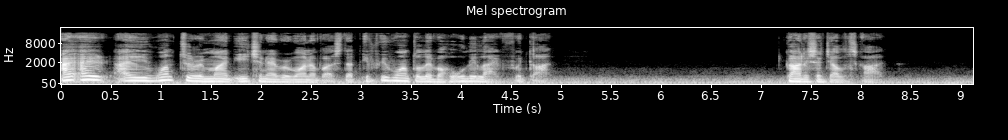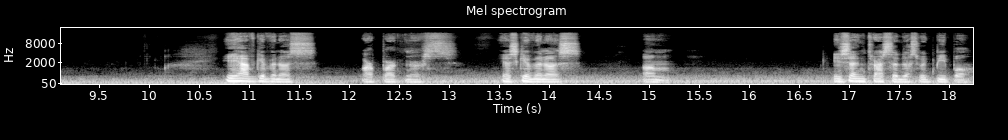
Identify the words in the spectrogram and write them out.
I, I I want to remind each and every one of us that if we want to live a holy life with God, God is a jealous God. He have given us our partners. He has given us um He's entrusted us with people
